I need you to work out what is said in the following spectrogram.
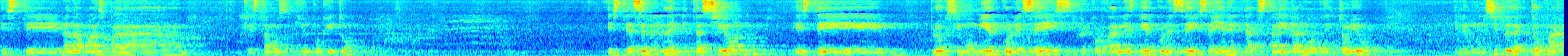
Este, nada más para que estamos aquí un poquito. Este, hacerles la invitación este próximo miércoles 6, recordarles miércoles 6, allá en el Daxta Hidalgo Auditorio, en el municipio de Actopan,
